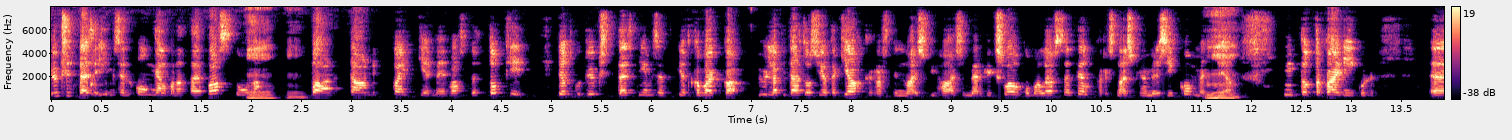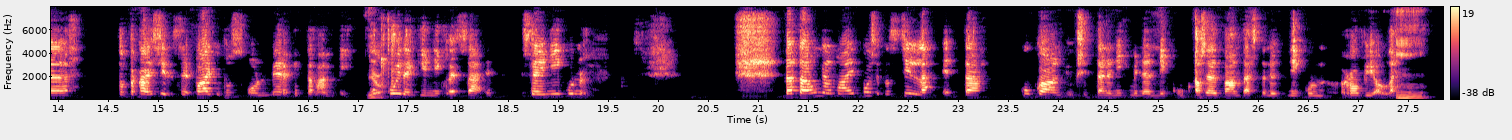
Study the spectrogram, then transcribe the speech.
yksittäisen ihmisen ongelmana tai vastuuna, mm, mm. vaan tämä on kaikkien meidän vastuu. Toki jotkut yksittäiset ihmiset, jotka vaikka ylläpitää tosi jotenkin ahkerasti naisvihaa, esimerkiksi laukumalla jossain telkkarissa naisvihamielisiä kommentteja, mm. niin totta kai, niin kun, äh, totta kai se, se vaikutus on merkittävämpi. Mutta kuitenkin, niin, että, että se ei niin kun, tätä ongelmaa ei poisteta sillä, että kukaan yksittäinen ihminen niin asetetaan tästä nyt niin roviolle. Mm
